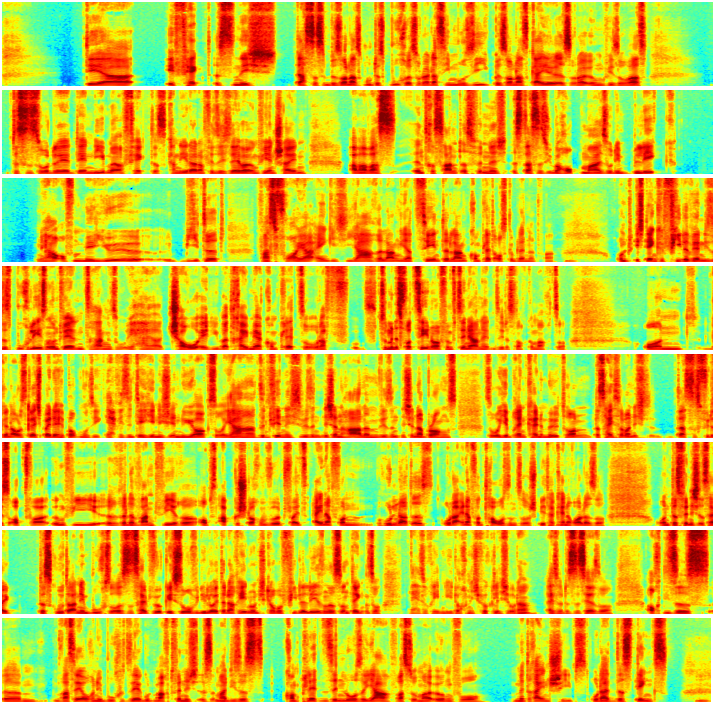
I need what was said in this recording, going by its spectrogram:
Der Effekt ist nicht, dass es ein besonders gutes Buch ist oder dass die Musik besonders geil ist oder irgendwie sowas. Das ist so der, der Nebeneffekt. Das kann jeder dann für sich selber irgendwie entscheiden. Aber was interessant ist, finde ich, ist, dass es überhaupt mal so den Blick ja, auf ein Milieu bietet, was vorher eigentlich jahrelang, jahrzehntelang komplett ausgeblendet war. Und ich denke, viele werden dieses Buch lesen und werden sagen so, ja, ja, ciao, ey, die übertreiben ja komplett so. Oder zumindest vor 10 oder 15 Jahren hätten sie das noch gemacht so. Und genau das gleiche bei der Hip-Hop-Musik. Ja, wir sind ja hier nicht in New York, so. Ja, sind wir nicht. Wir sind nicht in Harlem, wir sind nicht in der Bronx. So, hier brennt keine Mülltonnen. Das heißt aber nicht, dass es für das Opfer irgendwie relevant wäre, ob es abgestochen wird, weil es einer von 100 ist oder einer von 1000, so. Spielt halt keine Rolle, so. Und das finde ich ist halt das Gute an dem Buch. So, es ist halt wirklich so, wie die Leute da reden. Und ich glaube, viele lesen das und denken so, nee, so reden die doch nicht wirklich, oder? Also das ist ja so, auch dieses, ähm, was er auch in dem Buch sehr gut macht, finde ich, ist immer dieses komplett sinnlose Ja, was du immer irgendwo mit reinschiebst. Oder das Dings. Hm.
